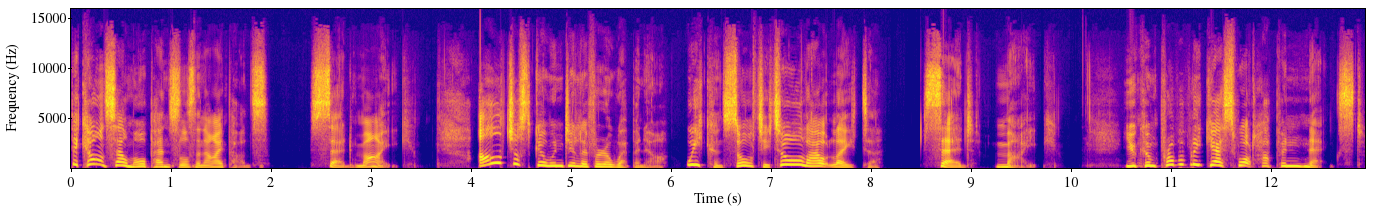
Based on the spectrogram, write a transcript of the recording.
They can't sell more pencils than iPads, said Mike. I'll just go and deliver a webinar. We can sort it all out later, said Mike. You can probably guess what happened next.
